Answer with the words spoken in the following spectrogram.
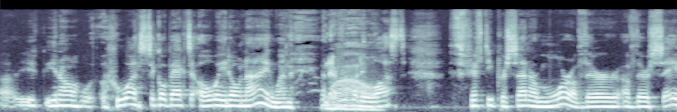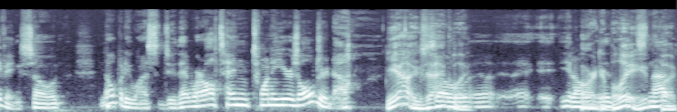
uh, you, you, know, who wants to go back to 08, 09 when, when wow. everybody lost 50% or more of their, of their savings? So nobody wants to do that. We're all 10, 20 years older now. Yeah, exactly. So, uh, you know, hard to it, believe. It's not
